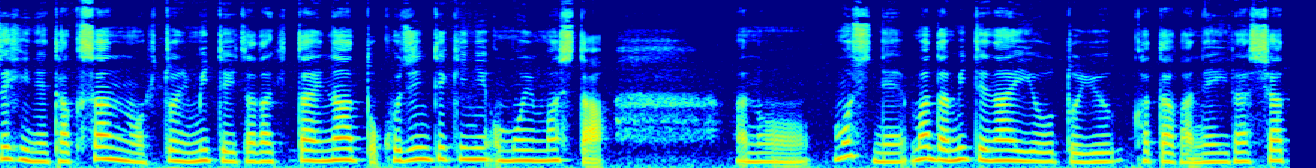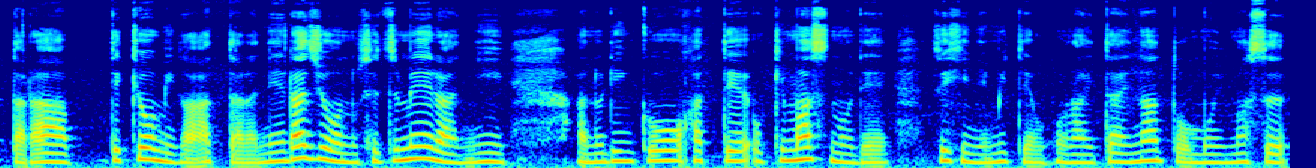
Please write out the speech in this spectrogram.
ぜひねたくさんの人に見ていただきたいなと個人的に思いましたあのもしねまだ見てないよという方がねいらっしゃったらで興味があったらねラジオの説明欄にあのリンクを貼っておきますのでぜひね見てもらいたいなと思います。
